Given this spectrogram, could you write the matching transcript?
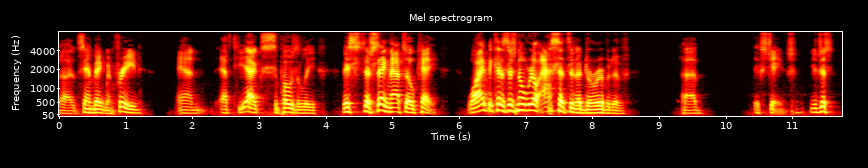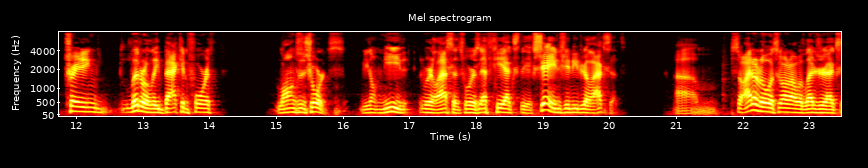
uh, Sam Bankman Fried and FTX, supposedly, they, they're saying that's okay. Why? Because there's no real assets in a derivative uh, exchange. You're just trading literally back and forth, longs and shorts you don't need real assets. Whereas FTX, the exchange, you need real assets. Um, so I don't know what's going on with Ledger X.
